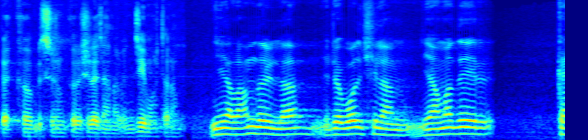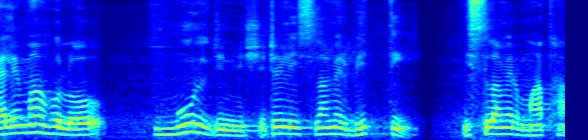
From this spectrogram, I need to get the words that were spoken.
ব্যাখ্যা বিশ্লেষণ করে সেটা জানাবেন। জি মোহতারাম। জি, আলহামদুলিল্লাহ। যেটা বলছিলাম যে আমাদের কালেমা হলো মূল জিনিস এটা হলো ইসলামের ভিত্তি ইসলামের মাথা।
